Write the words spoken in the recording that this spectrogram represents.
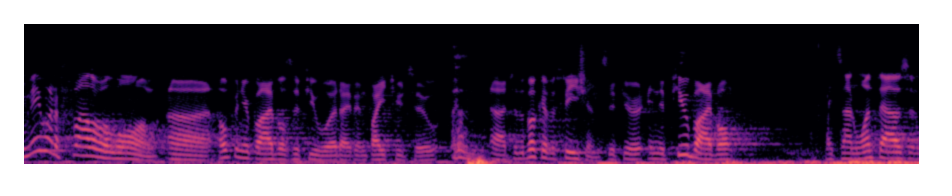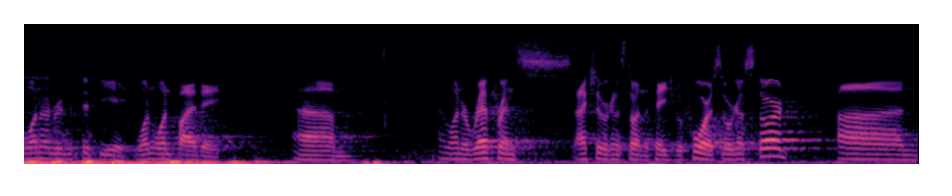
You may want to follow along. Uh, open your Bibles if you would. I'd invite you to. uh, to the book of Ephesians. If you're in the Pew Bible, it's on 1158, 1158. Um, I want to reference, actually, we're going to start on the page before. So we're going to start on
